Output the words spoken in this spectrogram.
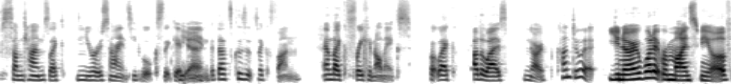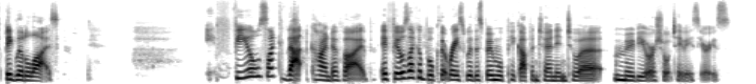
sometimes like neurosciencey books that get Yeah. me in, but that's because it's like fun and like freakonomics. But like otherwise, no, can't do it. You know what it reminds me of? Big Little Lies. It feels like that kind of vibe. It feels like a book that Reese Witherspoon will pick up and turn into a movie or a short TV series.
